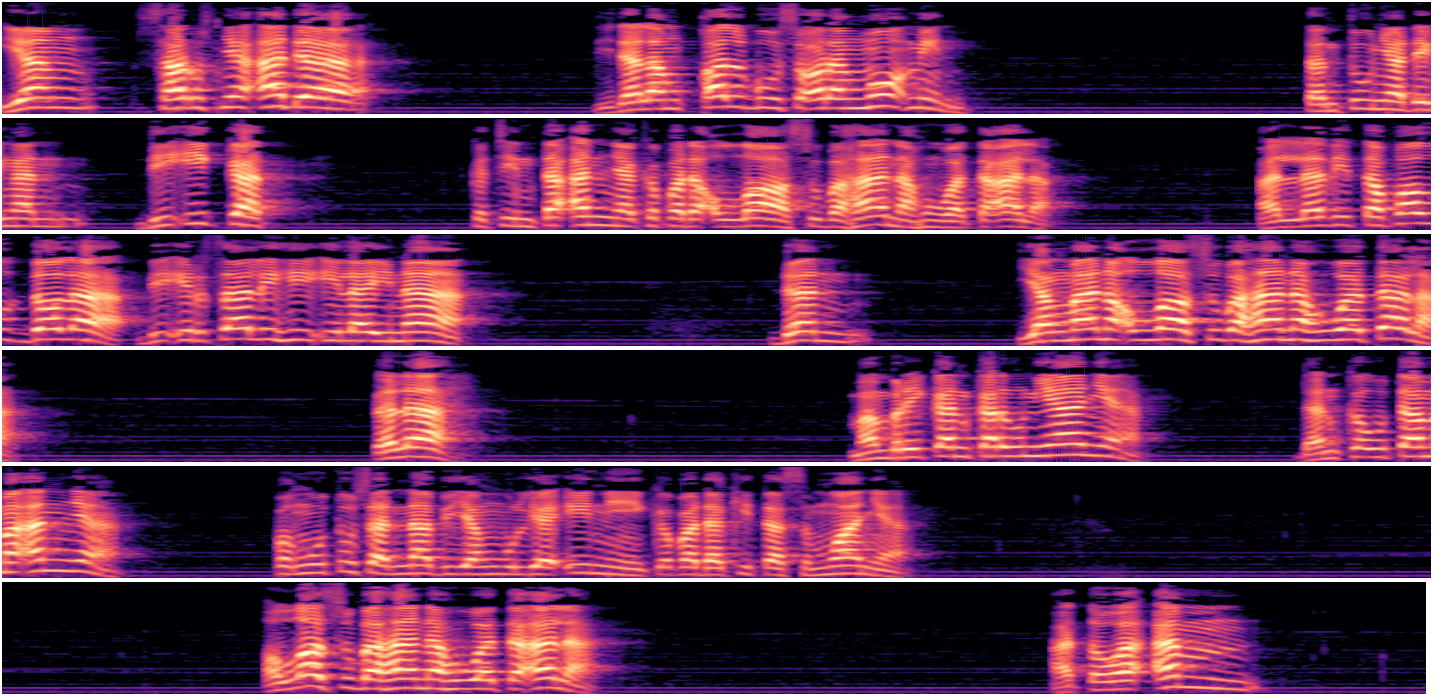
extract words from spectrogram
yang seharusnya ada di dalam kalbu seorang mukmin. Tentunya dengan diikat kecintaannya kepada Allah Subhanahu wa taala. Alladzi tafaddala bi irsalihi ilaina. Dan yang mana Allah Subhanahu wa taala telah memberikan karunia-Nya dan keutamaannya pengutusan Nabi yang mulia ini kepada kita semuanya. Allah Subhanahu wa taala atau am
